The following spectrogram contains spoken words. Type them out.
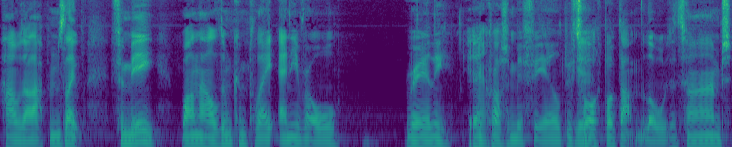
how that happens. Like for me, Wijnaldum can play any role really Yeah. across the midfield. We've Yeah. talked about that loads of times.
